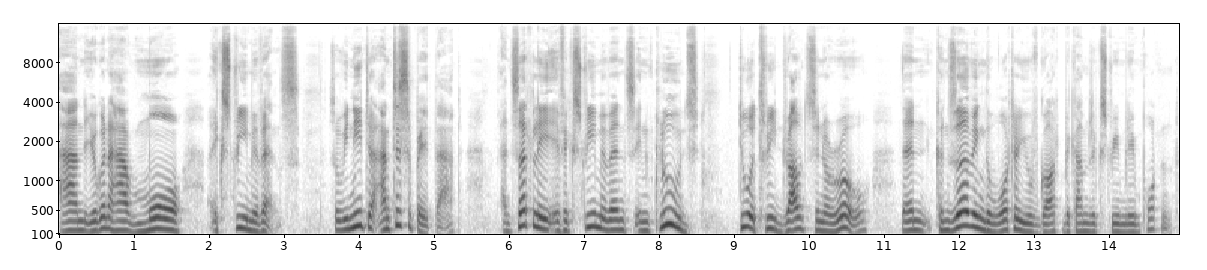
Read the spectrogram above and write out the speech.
and you're going to have more extreme events. So we need to anticipate that. And certainly, if extreme events includes two or three droughts in a row, then conserving the water you've got becomes extremely important.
